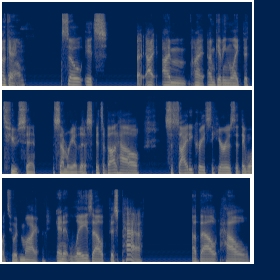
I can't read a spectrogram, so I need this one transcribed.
Okay. Um, so it's I, I am I, I'm giving like the two cent summary of this. It's about how society creates the heroes that they want to admire, and it lays out this path about how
